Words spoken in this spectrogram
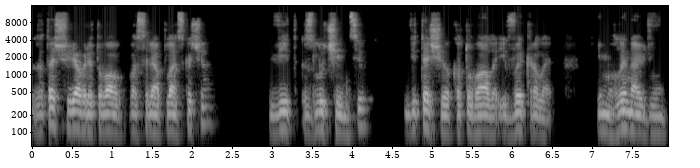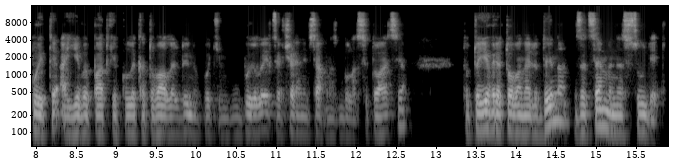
за те, що я врятував Василя Плескача від злочинців, від те, що його катували і викрали, і могли навіть вбити. А є випадки, коли катували людину, потім вбили. Це в Чернівцях у нас була ситуація. Тобто є врятована людина, за це мене судять,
